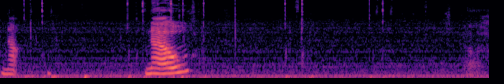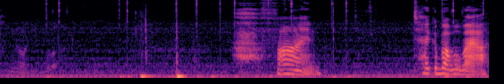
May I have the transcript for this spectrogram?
No. No. Fine. Take a bubble bath.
